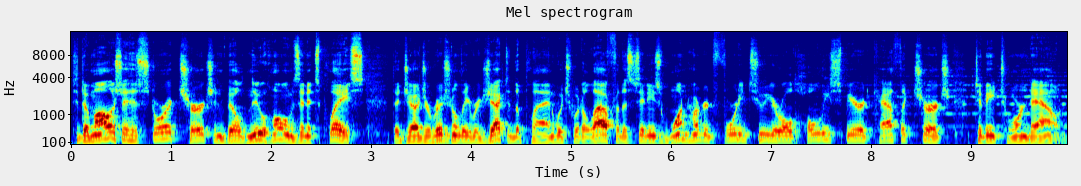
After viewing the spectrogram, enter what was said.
to demolish a historic church and build new homes in its place. The judge originally rejected the plan, which would allow for the city's 142 year old Holy Spirit Catholic Church to be torn down.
